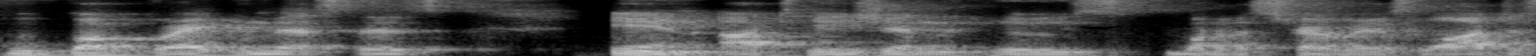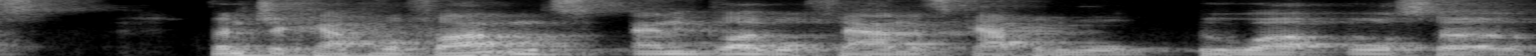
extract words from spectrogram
We've got great investors in Artesian, who's one of Australia's largest venture capital funds, and Global Founders Capital, who are also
